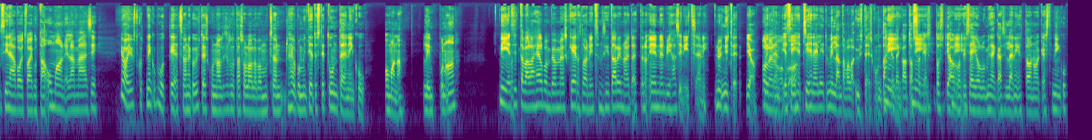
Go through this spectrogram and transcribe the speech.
sinä voit vaikuttaa omaan elämääsi. Joo, just kun niin kuin puhuttiin, että se on niin kuin yhteiskunnallisella tasolla oleva, mutta se on helpommin tietysti tuntee niin kuin omana limppunaan. Niin ja sitten tavallaan helpompi on myös kertoa niitä sellaisia tarinoita, että no ennen vihasin itseäni. Nyt, Nyt, joo, Olen nyt en, ok. ja siihen, siihen ei liity millään tavalla yhteiskunta, Niin, jotenkaan tuossa niin, niin, dialogissa niin. ei ollut mitenkään silleen, niin, että on oikeasti niin kuin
